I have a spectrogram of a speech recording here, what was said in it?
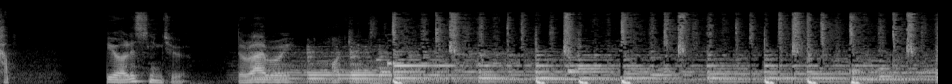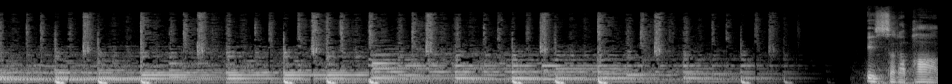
ครับ You are listening to the Library Podcast. อิสรภาพ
